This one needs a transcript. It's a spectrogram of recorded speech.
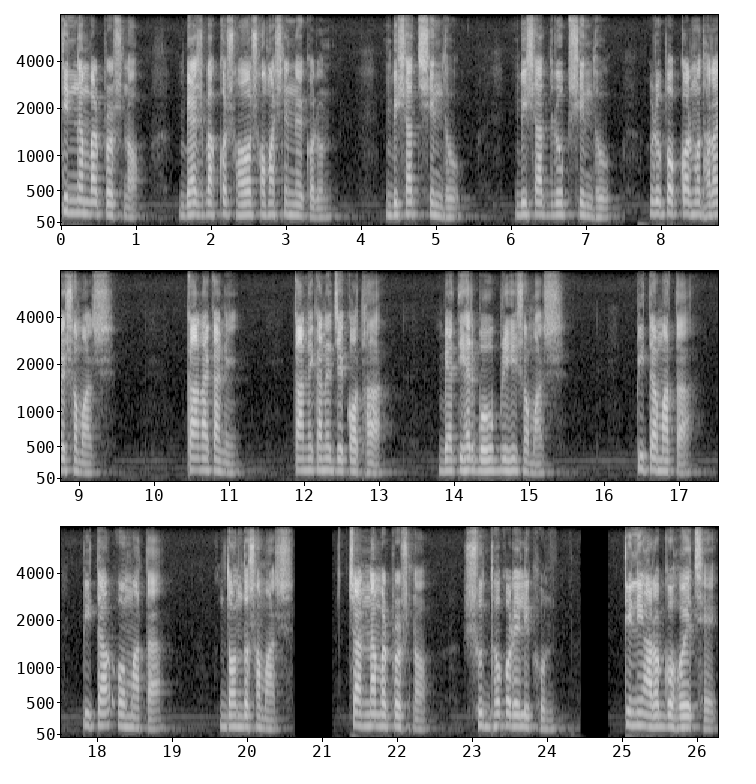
তিন নাম্বার প্রশ্ন ব্যাসবাক্য সহ সমাস নির্ণয় করুন। বিষাদ সিন্ধু, বিষাদ রূপ সিন্ধু, রূপক কর্মধারয় সমাস। কানাকানে কানে কানে কানে যে কথা, ব্যতিহার বহুব্রীহি সমাস। পিতা মাতা, পিতা ও মাতা, দ্বন্দ্ব সমাস। চার নম্বর প্রশ্ন, শুদ্ধ করে লিখুন। তিনি আরোগ্য হয়েছে,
